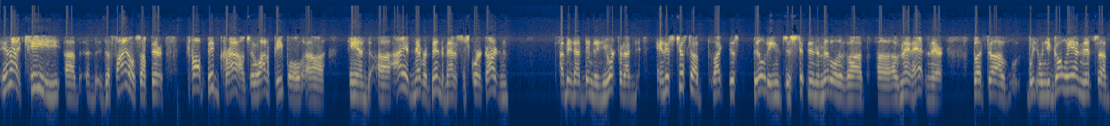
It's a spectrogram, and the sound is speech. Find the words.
NIT uh, the finals up there draw big crowds and a lot of people. Uh, and uh, I had never been to Madison Square Garden. I mean, I'd been to New York, but I and it's just a like this building just sitting in the middle of uh, uh, of Manhattan there. But uh, when, you go in, it's a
